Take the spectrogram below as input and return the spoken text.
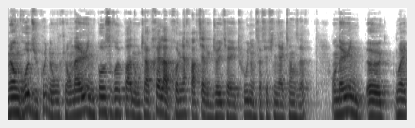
Mais en gros, du coup, donc on a eu une pause repas, donc après la première partie avec Joyka et tout, donc ça s'est fini à 15h. On a eu une. euh, ouais,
